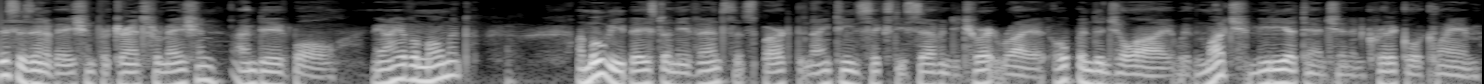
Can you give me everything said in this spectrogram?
This is Innovation for Transformation. I'm Dave Ball. May I have a moment? A movie based on the events that sparked the 1967 Detroit riot opened in July with much media attention and critical acclaim.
